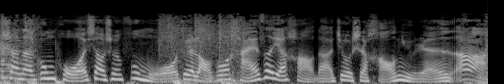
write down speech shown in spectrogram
善待公婆、孝顺父母、对老公孩子也好的，就是好女人啊。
